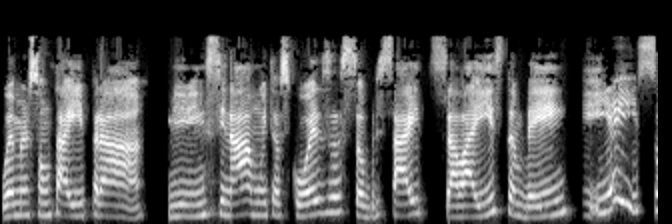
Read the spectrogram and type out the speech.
O Emerson tá aí para me ensinar muitas coisas sobre sites, a Laís também. E, e é isso.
